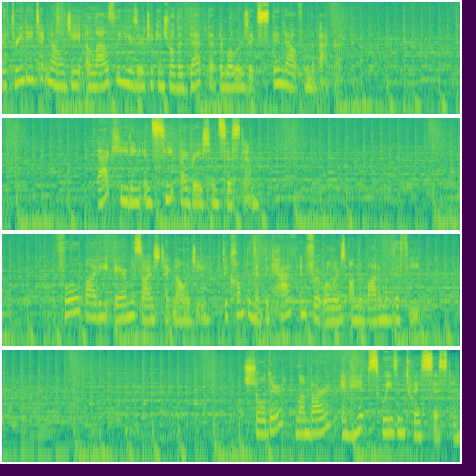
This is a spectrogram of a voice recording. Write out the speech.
The 3D technology allows the user to control the depth that the rollers extend out from the backrest. Back heating and seat vibration system. Full body air massage technology to complement the calf and foot rollers on the bottom of the feet. shoulder, lumbar, and hip squeeze and twist system.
